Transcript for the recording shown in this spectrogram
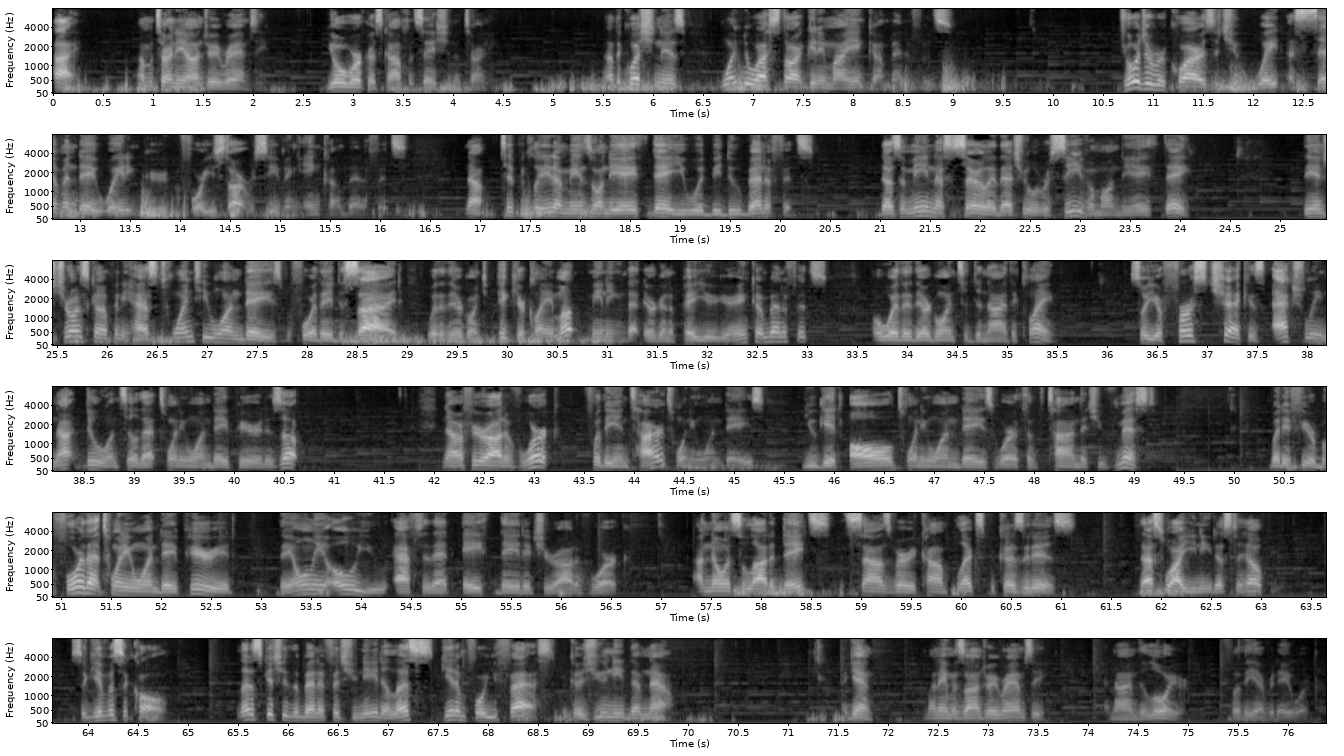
Hi, I'm attorney Andre Ramsay, your workers' compensation attorney. Now, the question is when do I start getting my income benefits? Georgia requires that you wait a seven day waiting period before you start receiving income benefits. Now, typically that means on the eighth day you would be due benefits. Doesn't mean necessarily that you will receive them on the eighth day. The insurance company has 21 days before they decide whether they're going to pick your claim up, meaning that they're going to pay you your income benefits, or whether they're going to deny the claim. So your first check is actually not due until that 21 day period is up. Now, if you're out of work for the entire 21 days, you get all 21 days worth of time that you've missed. But if you're before that 21 day period, they only owe you after that eighth day that you're out of work. I know it's a lot of dates. It sounds very complex because it is. That's why you need us to help you. So give us a call. Let us get you the benefits you need and let's get them for you fast because you need them now. Again, my name is Andre Ramsay and I'm the lawyer for the everyday worker.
